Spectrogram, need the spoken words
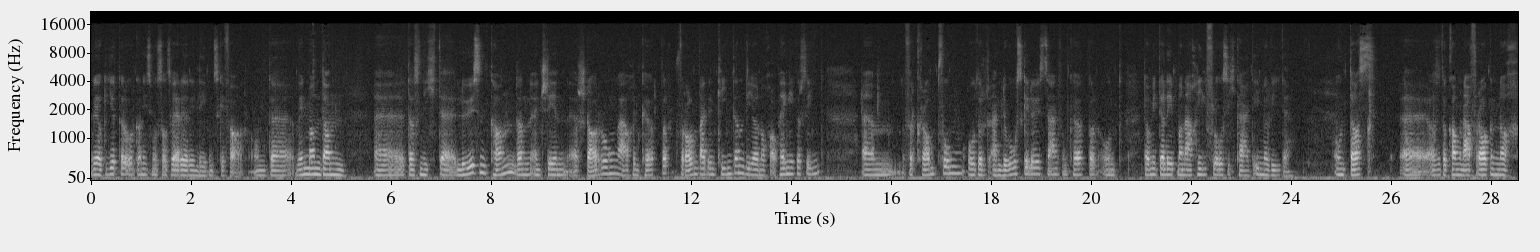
reagiert der Organismus, als wäre er in Lebensgefahr. Und äh, wenn man dann äh, das nicht äh, lösen kann, dann entstehen Erstarrungen auch im Körper, vor allem bei den Kindern, die ja noch abhängiger sind. Ähm, Verkrampfung oder ein Losgelöstsein vom Körper und damit erlebt man auch Hilflosigkeit immer wieder. Und das, äh, also da kann man auch fragen nach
